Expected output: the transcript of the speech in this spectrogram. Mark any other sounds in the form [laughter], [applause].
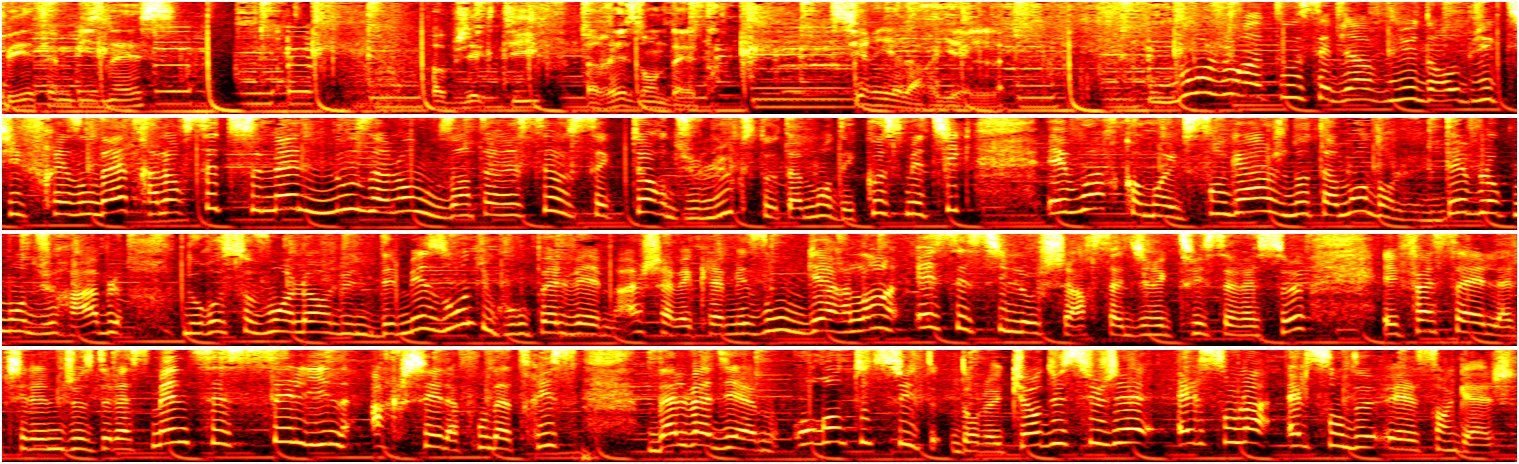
BFM Business. Objectif, raison d'être. Cyril Ariel. Bonjour à tous et bienvenue dans Objectif Raison d'être. Alors cette semaine, nous allons nous intéresser au secteur du luxe, notamment des cosmétiques, et voir comment il s'engage, notamment dans le développement durable. Nous recevons alors l'une des maisons du groupe LVMH avec la maison Guerlain et Cécile Lochard, sa directrice RSE. Et face à elle, la challengeuse de la semaine, c'est Céline Archer, la fondatrice d'Alvadiem. On rentre tout de suite dans le cœur du sujet. Elles sont là, elles sont deux et elles s'engagent.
